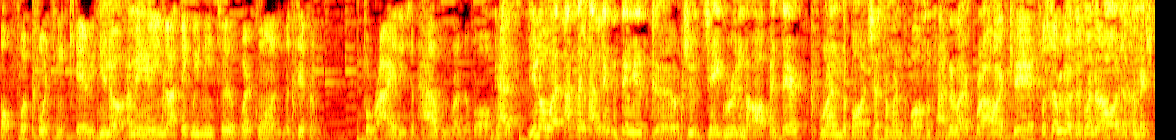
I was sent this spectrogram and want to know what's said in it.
oh, four- 14 carries. You know, I mean- And, you know, I think we need to work on the different varieties of how we run the ball. That's you know what I think. what I think is. the thing is, uh, Jay Gruden, the offense, they're running the ball just to run the ball. Sometimes they're like, bro, I don't care. What's We're gonna just run the ball just to make sure.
